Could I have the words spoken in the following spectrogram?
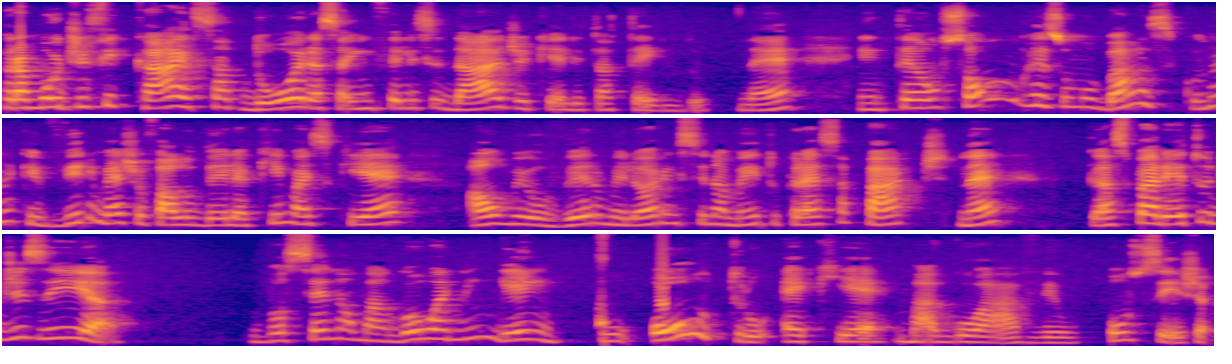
para modificar essa dor, essa infelicidade que ele está tendo, né? Então, só um resumo básico, né? Que vira e mexe eu falo dele aqui, mas que é, ao meu ver, o melhor ensinamento para essa parte, né? Gaspareto dizia: você não magoa ninguém, o outro é que é magoável, ou seja,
